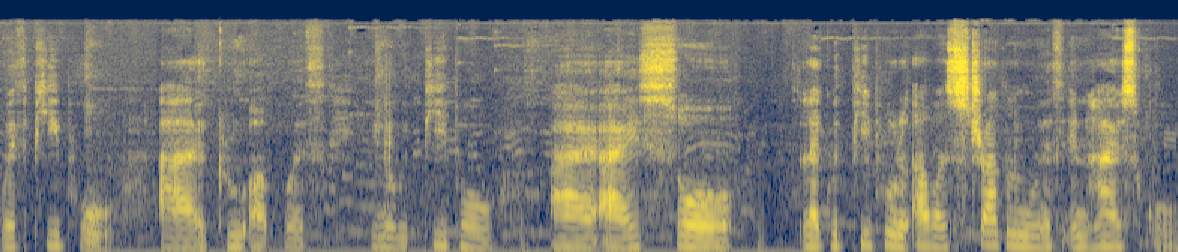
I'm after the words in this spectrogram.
with people I grew up with. You know, with people I I saw, like with people I was struggling with in high school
